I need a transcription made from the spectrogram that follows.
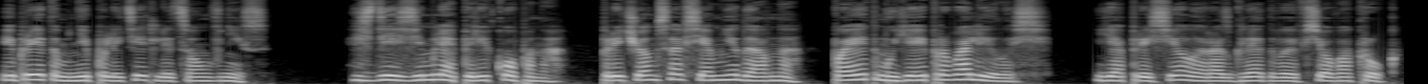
и при этом не полететь лицом вниз. Здесь земля перекопана, причем совсем недавно, поэтому я и провалилась. Я присела, разглядывая все вокруг.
